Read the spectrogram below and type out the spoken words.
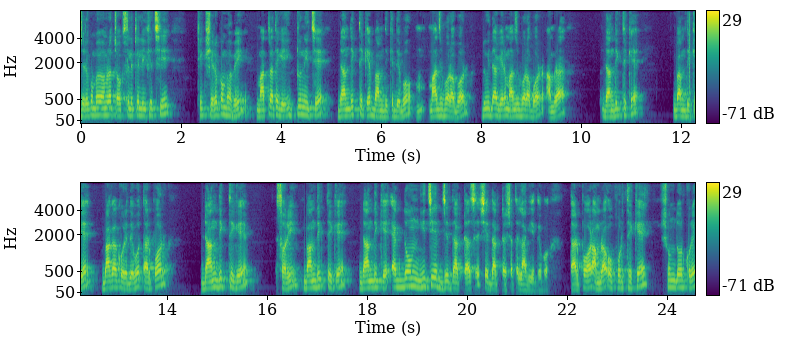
যেরকমভাবে আমরা চক সিলেটে লিখেছি, ঠিক সেরকমভাবেই মাত্রা থেকে একটু নিচে ডান দিক থেকে বাম দিকে দেব, মাঝ বরাবর, দুই দাগের মাঝ বরাবর আমরা ডান দিক থেকে বাম দিকে বাঁকা করে দেব। তারপর ডান দিক থেকে সরি বাম দিক থেকে ডান দিকে একদম নিচের যে দাগটা আছে সেই দাগটার সাথে লাগিয়ে দেব। তারপর আমরা ওপর থেকে সুন্দর করে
